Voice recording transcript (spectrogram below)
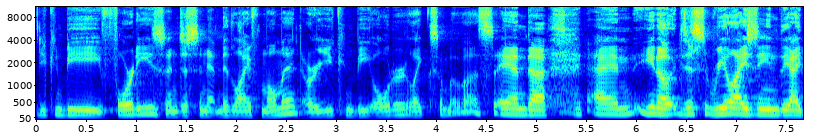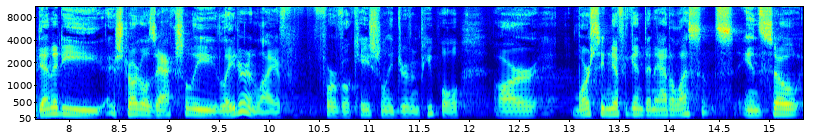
You can be 40s and just in that midlife moment, or you can be older like some of us, and uh, and you know just realizing the identity struggles actually later in life for vocationally driven people are more significant than adolescence. And so,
